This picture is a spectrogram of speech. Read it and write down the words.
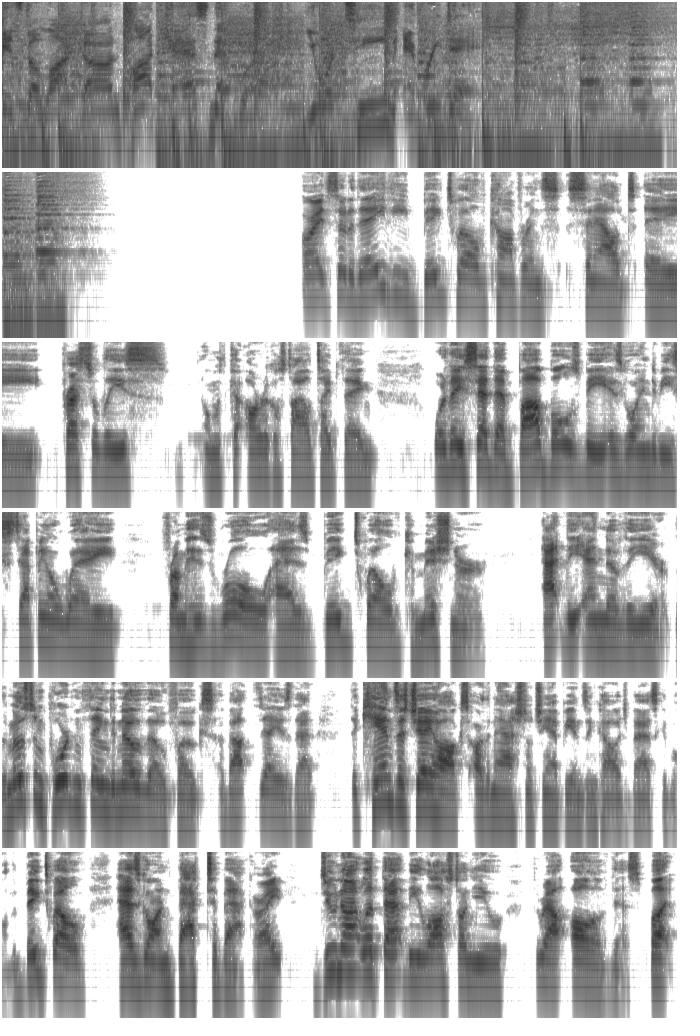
It's the Locked On Podcast Network, your team every day. All right, so today the Big 12 Conference sent out a press release, almost article style type thing, where they said that Bob Bowlsby is going to be stepping away from his role as Big 12 commissioner at the end of the year. The most important thing to know, though, folks, about today is that the Kansas Jayhawks are the national champions in college basketball. The Big 12 has gone back to back, all right? Do not let that be lost on you throughout all of this. But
